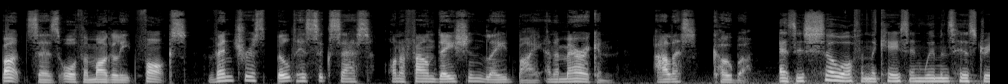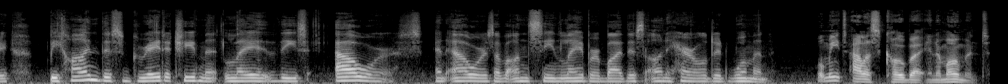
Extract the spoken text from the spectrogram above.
But, says author Margalit Fox, Ventris built his success on a foundation laid by an American, Alice Kober as is so often the case in women's history, behind this great achievement lay these hours and hours of unseen labor by this unheralded woman. We'll meet Alice Kober in a moment,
